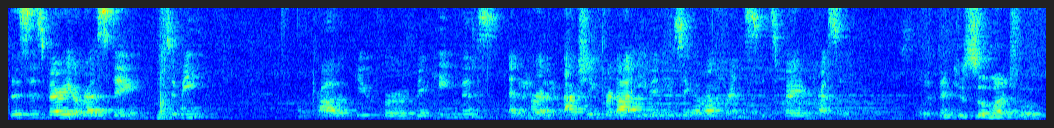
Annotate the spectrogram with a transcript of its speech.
this is very arresting to me. Proud of you for making this and for actually for not even using a reference. It's very impressive. Well, thank you so much for,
